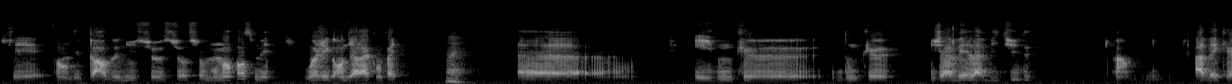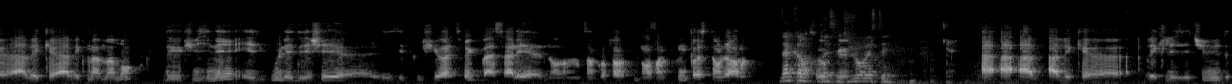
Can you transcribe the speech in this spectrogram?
j'ai, enfin, on est parvenu sur, sur, sur, mon enfance, mais moi j'ai grandi à la campagne. Ouais. Euh, et donc, donc j'avais l'habitude, enfin, avec, euh, avec, euh, avec ma maman de cuisiner et du coup les déchets, euh, les épluchures, les trucs, bah, ça allait dans un, dans un compost dans le jardin. D'accord, c'est toujours resté. Avec, avec les études.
